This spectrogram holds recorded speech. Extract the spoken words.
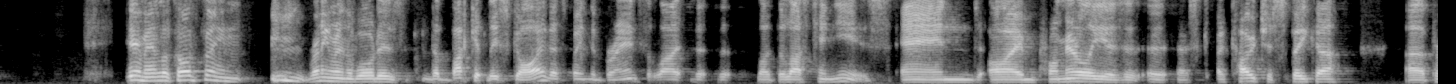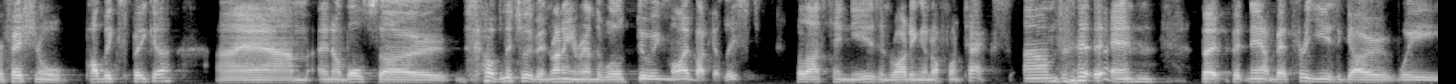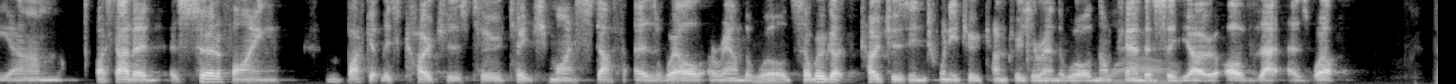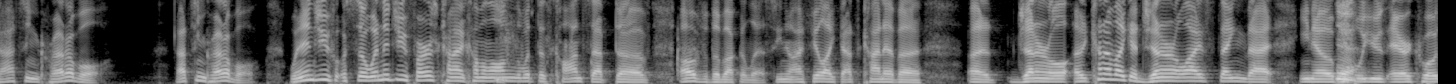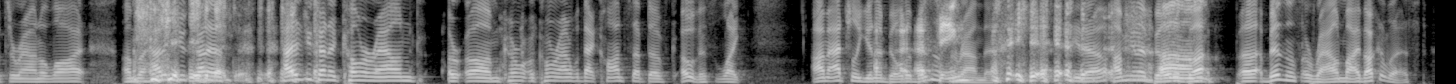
Yeah, man. Look, I've been running around the world as the bucket list guy. That's been the brand for like the, the like the last ten years, and I'm primarily as a, a, a coach, a speaker, a professional public speaker. Um, and I've also, so I've literally been running around the world doing my bucket list for the last 10 years and writing it off on tax. Um, and, but, but now about three years ago, we, um, I started certifying bucket list coaches to teach my stuff as well around the world. So we've got coaches in 22 countries around the world, and I'm founder CEO of that as well. That's incredible. That's incredible. When did you so when did you first kind of come along with this concept of of the bucket list? You know, I feel like that's kind of a a general a, kind of like a generalized thing that, you know, Yeah. people use air quotes around a lot. Um but how did you kind of how did you kind of come around or um come, come around with that concept of oh, this is like I'm actually going to build a business thing? around this. yeah. You know, I'm going to build a, Um, bu- a business around my bucket list.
